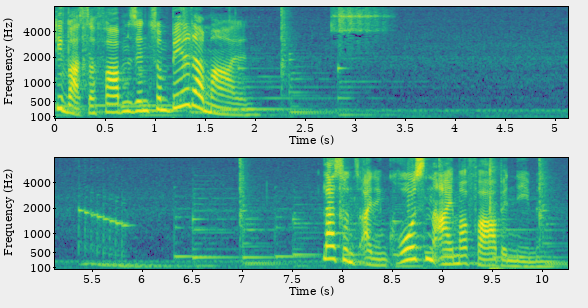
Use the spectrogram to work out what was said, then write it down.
Die Wasserfarben sind zum Bildermalen. Lass uns einen großen Eimer Farbe nehmen.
